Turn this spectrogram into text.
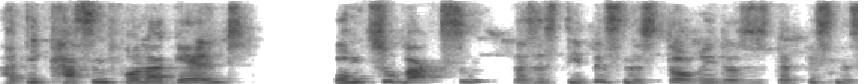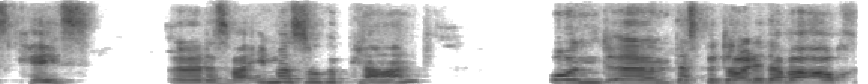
hat die Kassen voller Geld, um zu wachsen. Das ist die Business Story, das ist der Business Case. Äh, das war immer so geplant. Und ähm, das bedeutet aber auch,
